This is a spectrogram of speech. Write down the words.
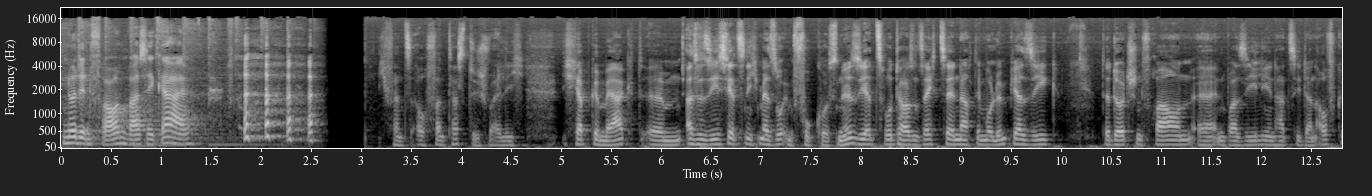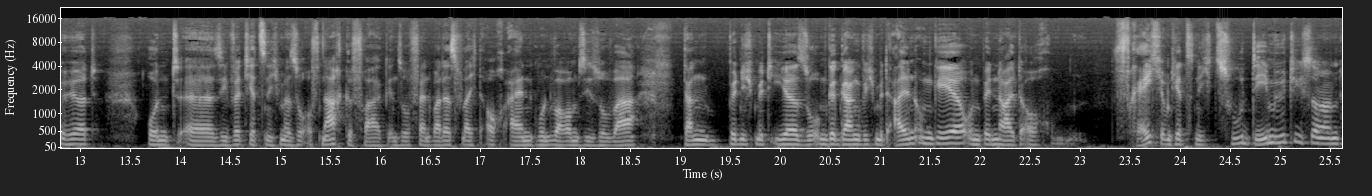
Nur den Frauen war es egal. ich fand es auch fantastisch, weil ich, ich habe gemerkt, ähm, also sie ist jetzt nicht mehr so im Fokus. Ne? Sie hat 2016 nach dem Olympiasieg der deutschen Frauen äh, in Brasilien hat sie dann aufgehört und äh, sie wird jetzt nicht mehr so oft nachgefragt. Insofern war das vielleicht auch ein Grund, warum sie so war. Dann bin ich mit ihr so umgegangen, wie ich mit allen umgehe und bin halt auch frech und jetzt nicht zu demütig, sondern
